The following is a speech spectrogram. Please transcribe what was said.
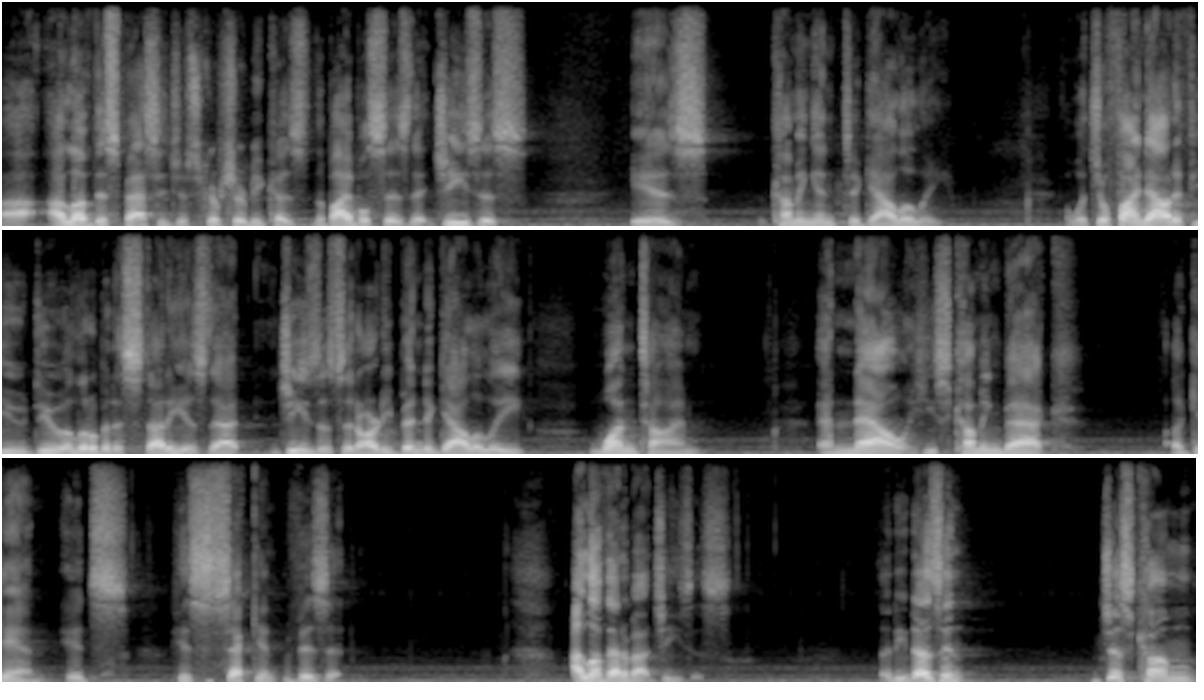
Uh, I love this passage of Scripture because the Bible says that Jesus is coming into Galilee. What you'll find out if you do a little bit of study is that Jesus had already been to Galilee one time, and now he's coming back again. It's his second visit. I love that about Jesus, that he doesn't just come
